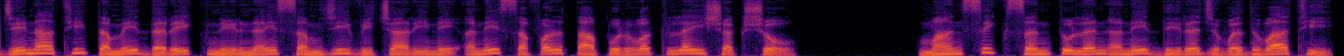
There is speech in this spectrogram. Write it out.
જેનાથી તમે દરેક નિર્ણય સમજી વિચારીને અને સફળતાપૂર્વક લઈ શકશો. માનસિક સંતુલન અને ધીરજ વધવાથી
